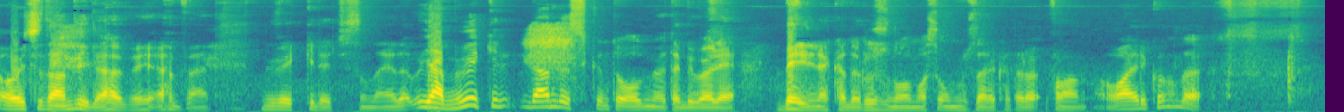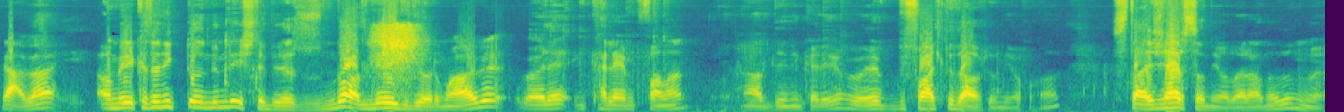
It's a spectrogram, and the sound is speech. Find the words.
o açıdan değil abi ya ben müvekkil açısından ya da ya müvekkilden de sıkıntı olmuyor tabii böyle beline kadar uzun olması omuzlara kadar falan. O ayrı konu da. Ya ben Amerika'dan ilk döndüğümde işte biraz uzundu adliyeye gidiyorum abi. Böyle kalem falan adliyenin kalemi böyle bir farklı davranıyor falan. Stajyer sanıyorlar anladın mı?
